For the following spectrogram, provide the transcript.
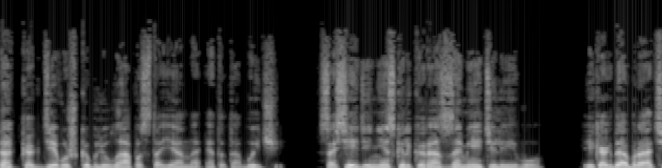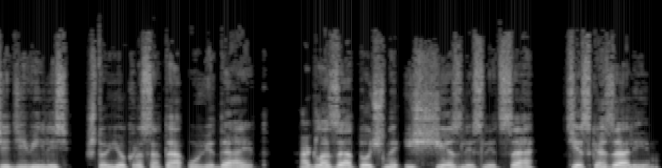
Так как девушка блюла постоянно этот обычай, соседи несколько раз заметили его, и когда братья дивились, что ее красота увядает, а глаза точно исчезли с лица, те сказали им:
